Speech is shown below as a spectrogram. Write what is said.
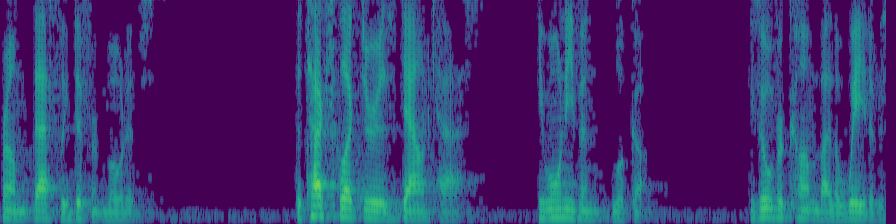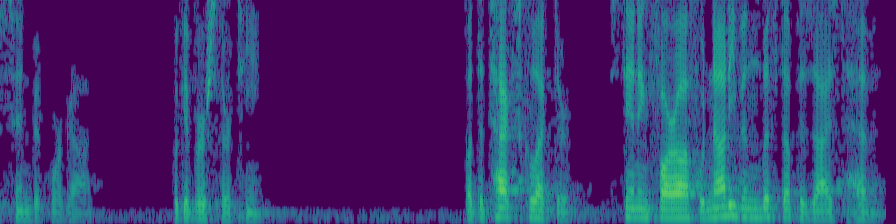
from vastly different motives. The tax collector is downcast. He won't even look up. He's overcome by the weight of his sin before God. Look at verse 13. But the tax collector, standing far off, would not even lift up his eyes to heaven,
